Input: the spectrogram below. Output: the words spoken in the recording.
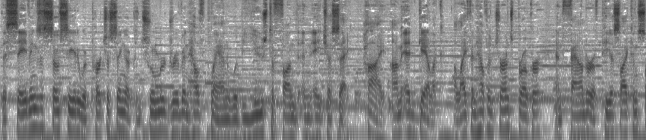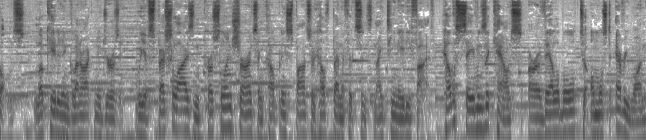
the savings associated with purchasing a consumer driven health plan would be used to fund an HSA. Hi, I'm Ed Galick, a life and health insurance broker and founder of PSI Consultants, located in Glen Rock, New Jersey. We have specialized in personal insurance and company sponsored health benefits since 1985. Health savings accounts are available to almost everyone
